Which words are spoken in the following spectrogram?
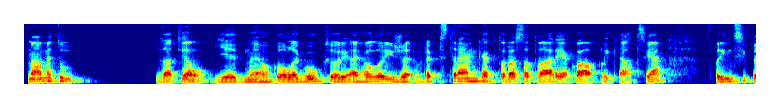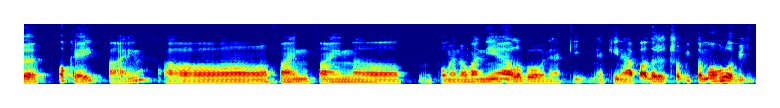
Máme tu zatiaľ jedného kolegu, ktorý aj hovorí, že web stránka, ktorá sa tvári ako aplikácia, v princípe OK, fajn, uh, fajn, fajn uh, pomenovanie alebo nejaký, nejaký nápad, že čo by to mohlo byť.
